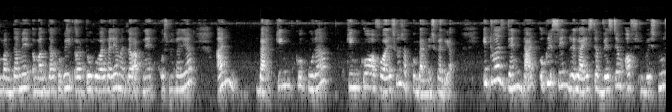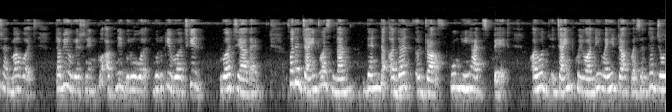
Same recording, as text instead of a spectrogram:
मगदा में मगधा को भी टुक ओवर कर लिया मतलब अपने उसमें कर लिया एंड किंग को पूरा किंग को और फॉरेस्ट को सबको बैनिश कर लिया. It was then that Ugrasen realise the wisdom of Vishnu Sharma words तभी उग्रसेन को अपने गुरु गुरु के वर्ड्स के वर्ड्स याद आए. For the giant was none than the other dwarf whom he had स्पेड और वो जाइंट कोई और नहीं वही ड्राफ्ट पर्सन था जो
